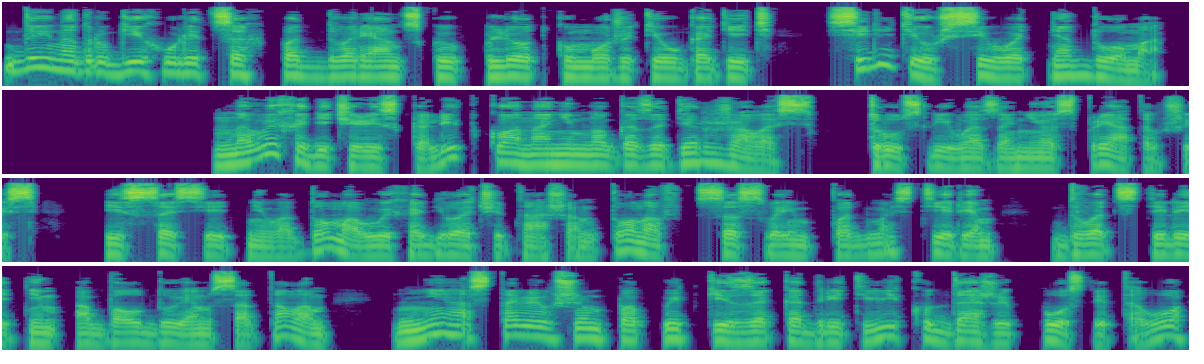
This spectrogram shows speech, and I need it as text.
да и на других улицах под дворянскую плетку можете угодить. Сидите уж сегодня дома». На выходе через калитку она немного задержалась, трусливо за нее спрятавшись. Из соседнего дома выходила чита Шантонов со своим подмастерьем, двадцатилетним обалдуем Саталом, не оставившим попытки закадрить Вику даже после того,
